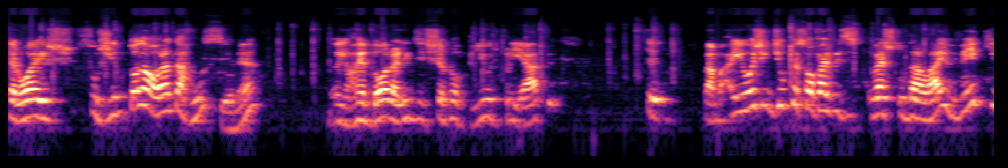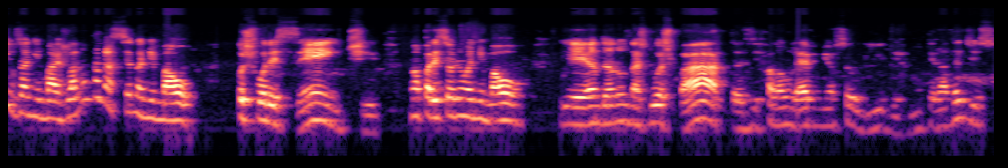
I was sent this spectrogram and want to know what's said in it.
heróis surgindo toda hora da Rússia, né? ao redor ali de Chernobyl, de Priap. E hoje em dia o pessoal vai, vai estudar lá e vê que os animais lá não está nascendo animal fosforescente, não apareceu nenhum animal é, andando nas duas patas e falando leve-me ao seu líder. Não tem nada disso.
